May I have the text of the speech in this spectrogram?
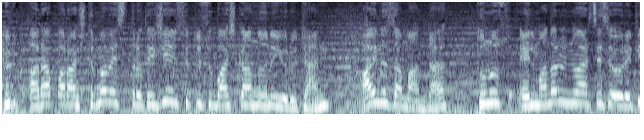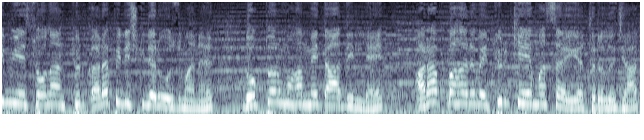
Türk-Arap Araştırma ve Strateji Enstitüsü Başkanlığını yürüten, aynı zamanda Tunus Elmanar Üniversitesi öğretim üyesi olan Türk-Arap ilişkileri uzmanı Doktor Muhammed Adil ile Arap Baharı ve Türkiye'ye masaya yatırılacak,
